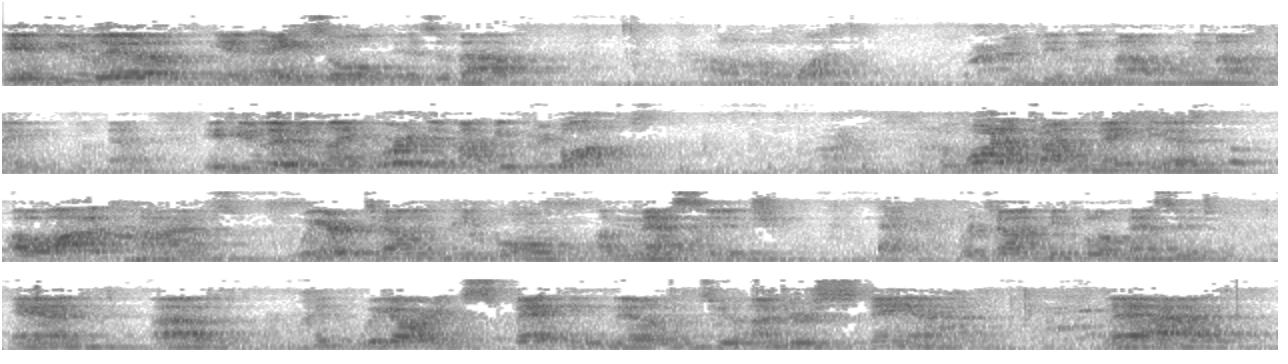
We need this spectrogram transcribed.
If you live in Azle, it's about I don't know what, 15 miles, 20 miles maybe. Okay. If you live in Lake Worth, it might be three blocks. The point I'm trying to make is a lot of times we are telling people a message. We're telling people a message, and uh, we are expecting them to understand that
